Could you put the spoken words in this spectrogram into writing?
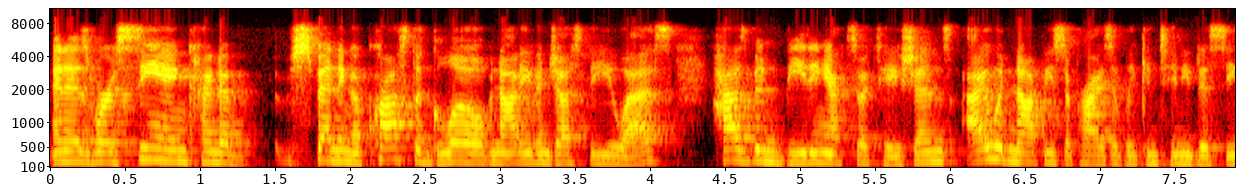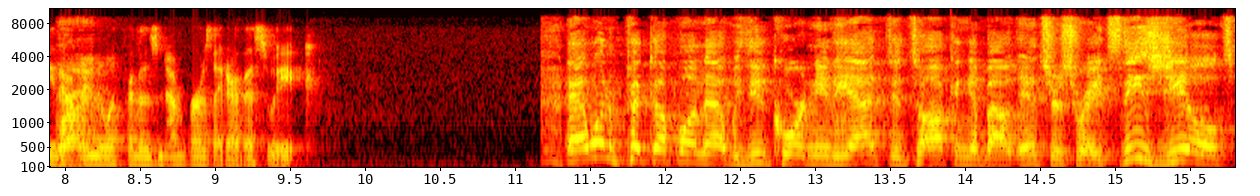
And as we're seeing kind of spending across the globe, not even just the US, has been beating expectations. I would not be surprised if we continue to see that right. when we look for those numbers later this week. Hey, I want to pick up on that with you, Courtney, the act of talking about interest rates. These yields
